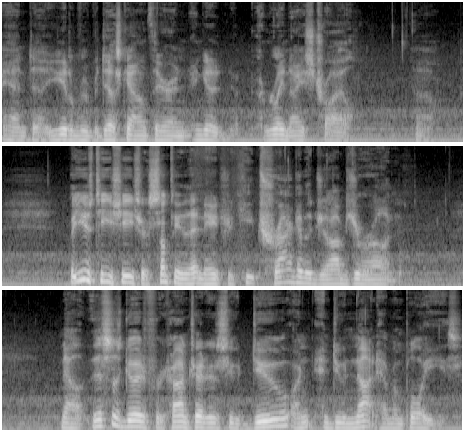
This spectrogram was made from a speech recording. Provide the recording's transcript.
And uh, you get a little bit of a discount there and, and get a, a, really nice trial. Uh, but use TSheets or something of that nature to keep track of the jobs you're on. Now, this is good for contractors who do and do not have employees.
